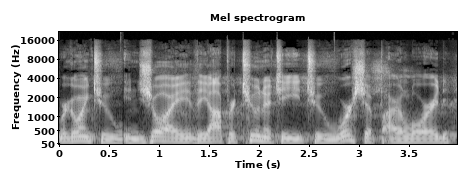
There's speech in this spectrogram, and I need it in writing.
We're going to enjoy the opportunity to worship our Lord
